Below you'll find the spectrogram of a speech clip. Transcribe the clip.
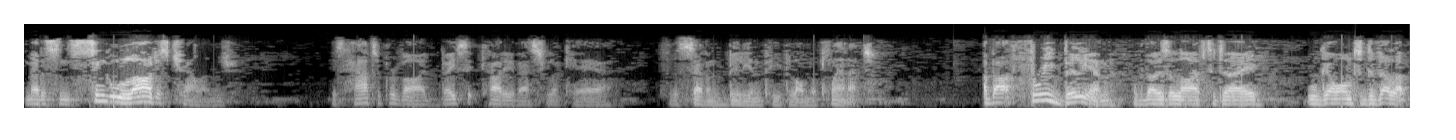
medicine's single largest challenge is how to provide basic cardiovascular care for the 7 billion people on the planet. About 3 billion of those alive today will go on to develop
